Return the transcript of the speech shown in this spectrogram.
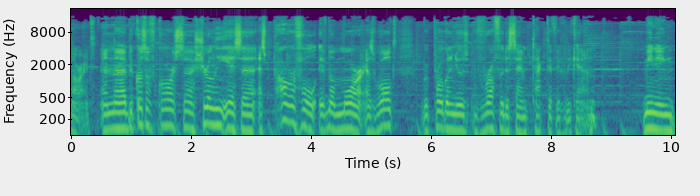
Alright, and uh, because of course uh, Shirley is uh, as powerful, if not more, as Wald, we're probably going to use roughly the same tactic if we can. Meaning,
